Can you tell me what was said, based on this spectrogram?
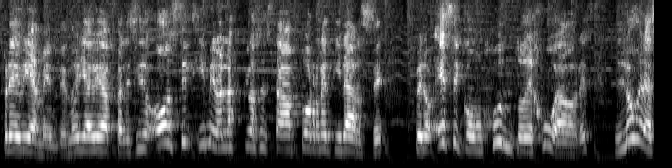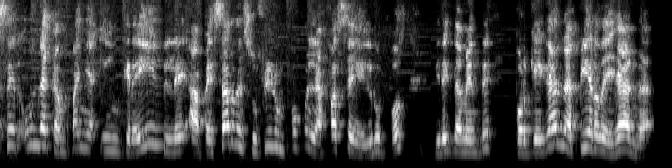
previamente, ¿no? Ya había aparecido Austin y Miroslav Klose estaba por retirarse pero ese conjunto de jugadores logra hacer una campaña increíble a pesar de sufrir un poco en la fase de grupos directamente, porque gana, pierde, gana.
